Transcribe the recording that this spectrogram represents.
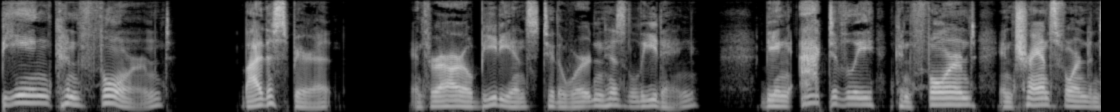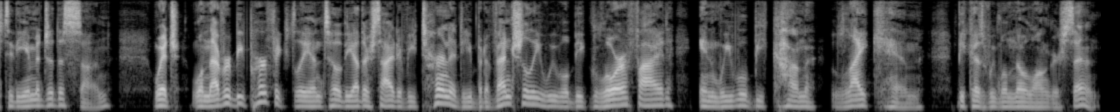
being conformed by the Spirit and through our obedience to the Word and His leading, being actively conformed and transformed into the image of the Son which will never be perfectly until the other side of eternity, but eventually we will be glorified and we will become like him because we will no longer sin.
